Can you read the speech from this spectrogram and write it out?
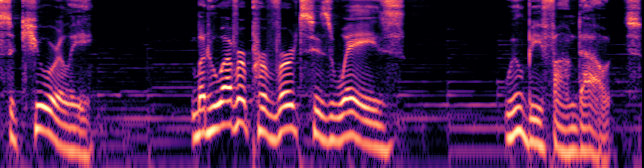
securely, but whoever perverts his ways will be found out.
